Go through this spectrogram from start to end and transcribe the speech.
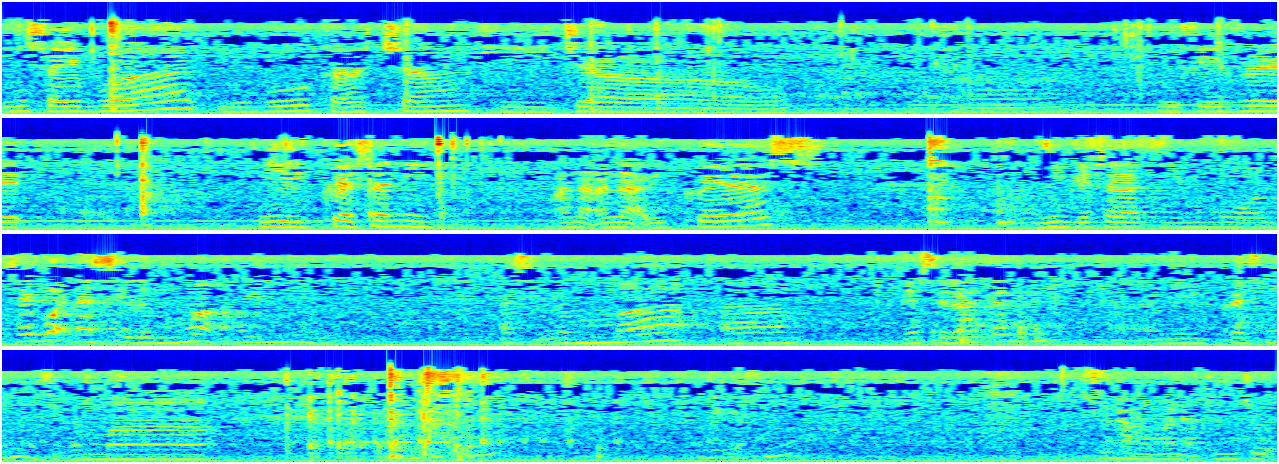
Ini saya buat bubur kacang hijau. Uh, ni favourite. Ni request lah ni. Anak-anak request. Uh, ni biasalah timun. Saya buat nasi lemak hari ni. Nasi lemak. Uh, biasalah kan ni. Uh, ni request ni nasi lemak. Ni kat sini. Senang mama nak tunjuk.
